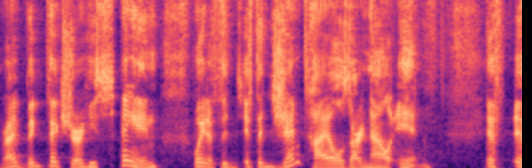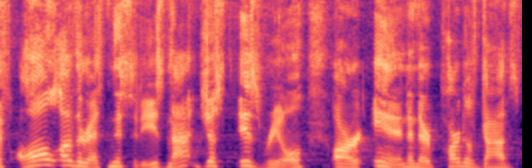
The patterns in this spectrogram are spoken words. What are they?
right? Big picture, he's saying, wait, if the if the Gentiles are now in, if if all other ethnicities, not just Israel, are in and they're part of God's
